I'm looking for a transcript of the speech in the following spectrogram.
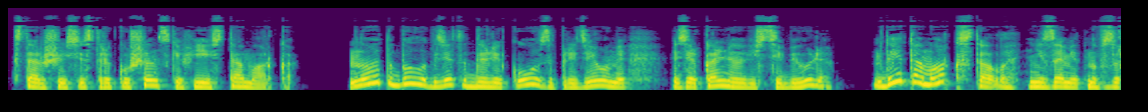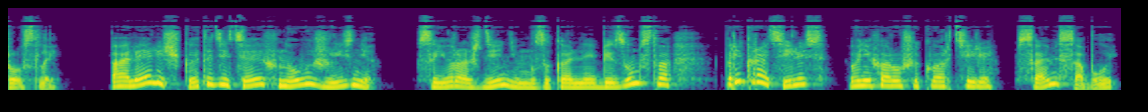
старшей сестры Кушенских, есть Тамарка. Но это было где-то далеко, за пределами зеркального вестибюля. Да и Тамарка стала незаметно взрослой. А Лялечка — это дитя их новой жизни. С ее рождением музыкальные безумства прекратились в нехорошей квартире сами собой.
